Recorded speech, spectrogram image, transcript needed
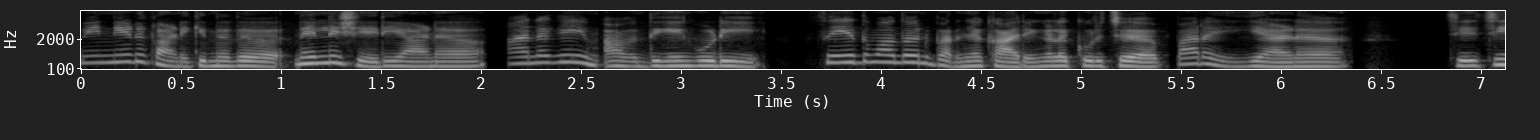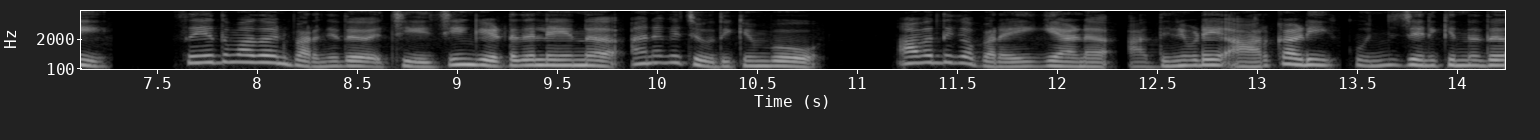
പിന്നീട് കാണിക്കുന്നത് നെല്ലിശ്ശേരിയാണ് അനഘയും അവന്തികയും കൂടി സേതുമാധവൻ പറഞ്ഞ കാര്യങ്ങളെക്കുറിച്ച് പറയുകയാണ്. ചേച്ചി സേതുമാധവൻ പറഞ്ഞത് ചേച്ചിയും കേട്ടതല്ലേ എന്ന് അനഘ ചോദിക്കുമ്പോൾ അവന്തിക പറയുകയാണ് അതിനിവിടെ ആർക്കടി കുഞ്ഞ് ജനിക്കുന്നത്?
